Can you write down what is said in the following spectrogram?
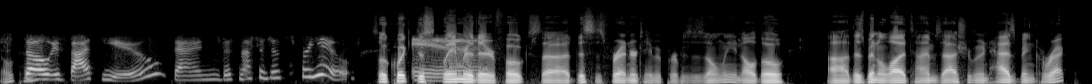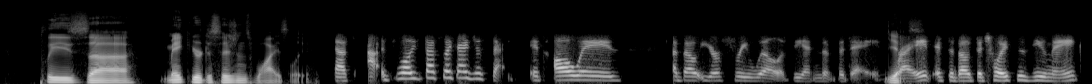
Okay. so if that's you then this message is for you So, quick disclaimer And- there, folks. Uh, this is for entertainment purposes only. And although uh, there's been a lot of times Asher Moon has been correct, please uh, make your decisions wisely. that's uh, well that's like i just said. It's always about your free will at the end of the day Yes. right? It's about the choices you make.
